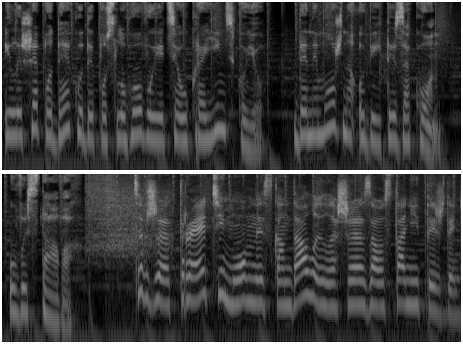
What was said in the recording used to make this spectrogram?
і лише подекуди послуговується українською, де не можна обійти закон у виставах. Це вже третій мовний скандал і лише за останній тиждень.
